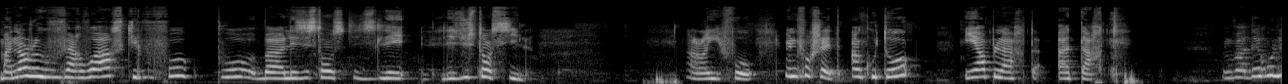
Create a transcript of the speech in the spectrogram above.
Maintenant je vais vous faire voir ce qu'il vous faut pour bah, les ustensiles. Alors il faut une fourchette, un couteau et un plat à tarte. On va dérouler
